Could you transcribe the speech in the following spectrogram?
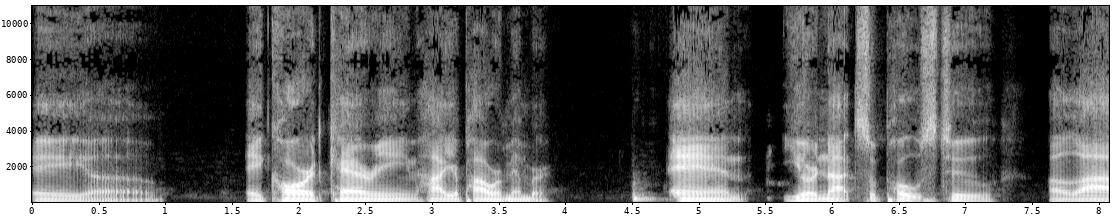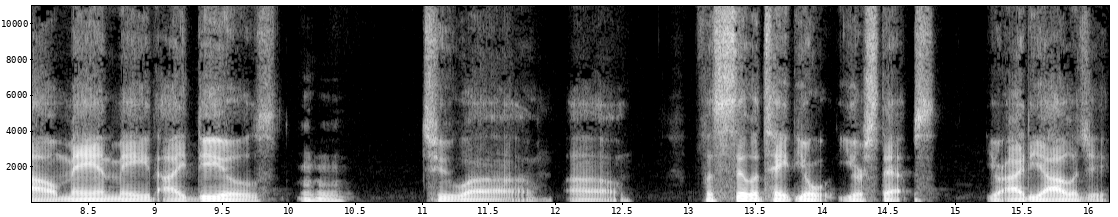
a uh, a card carrying higher power member, and you're not supposed to allow man made ideals mm-hmm to uh, uh, facilitate your your steps, your ideology.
